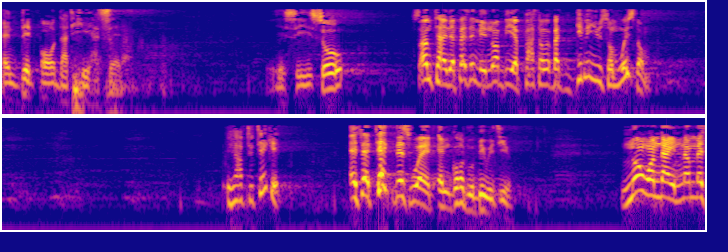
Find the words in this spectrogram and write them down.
and did all that he had said. You see, so sometimes the person may not be a pastor, but giving you some wisdom. You have to take it. It said, Take this word and God will be with you. No wonder in Numbers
